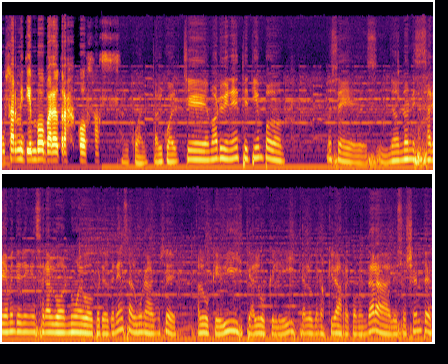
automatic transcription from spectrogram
Usar mi tiempo para otras cosas. Tal cual, tal cual. Che, Marvin, en este tiempo, no sé, no, no necesariamente tiene que ser algo nuevo, pero ¿tenés alguna, no sé, algo que viste, algo que leíste, algo que nos quieras recomendar a los oyentes?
